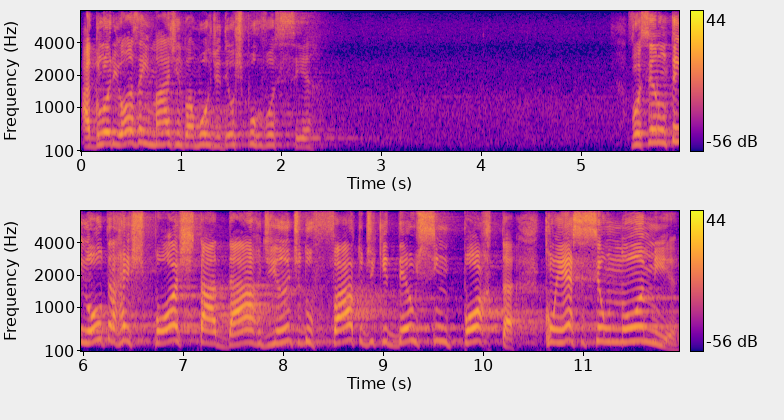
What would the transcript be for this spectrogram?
a gloriosa imagem do amor de Deus por você. Você não tem outra resposta a dar diante do fato de que Deus se importa, conhece seu nome,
